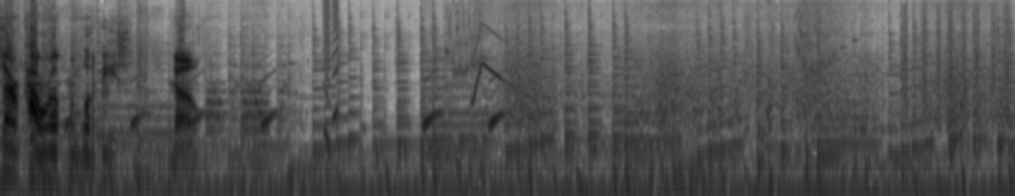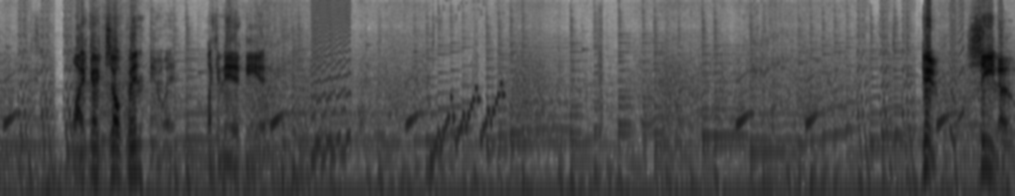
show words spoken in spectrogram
Was there a power up from one of these? No. Why can't I jump into it? Like an idiot. You, Xeno,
